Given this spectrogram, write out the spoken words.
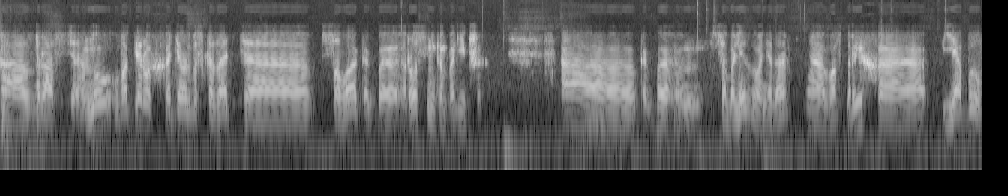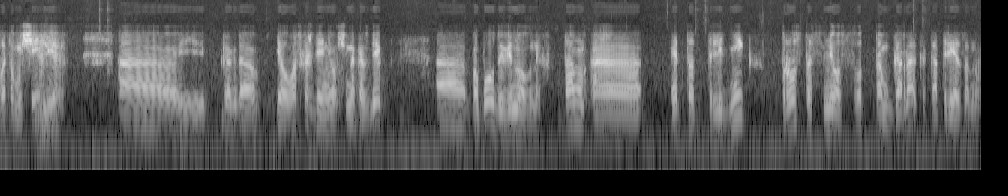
А, Здравствуйте. Ну, во-первых, хотелось бы сказать э, слова как бы родственникам погибших. А, как бы соболезнования, да. А, во-вторых, э, я был в этом ущелье, и когда делал восхождение, в общем, на Казбек, а, по поводу виновных. Там э, этот ледник просто снес. Вот там гора как отрезана.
